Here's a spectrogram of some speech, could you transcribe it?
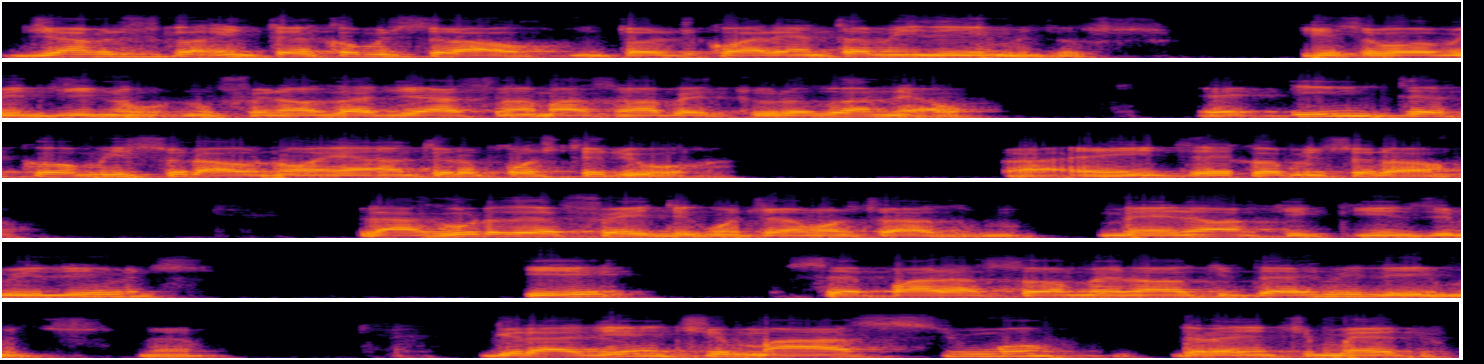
Diâmetro intercomissural, em torno de 40 milímetros. Isso eu vou medir no, no final da diástole, na máxima abertura do anel. É intercomissural, não é anteroposterior. Tá? É intercomissural. Largura de efeito, como tinha mostrado, menor que 15 milímetros e separação menor que 10 milímetros. Né? Gradiente máximo, gradiente médio,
